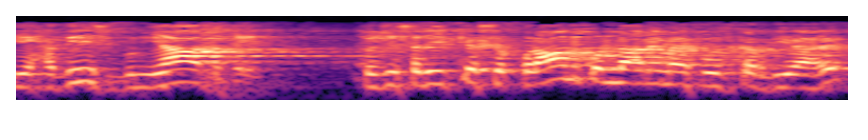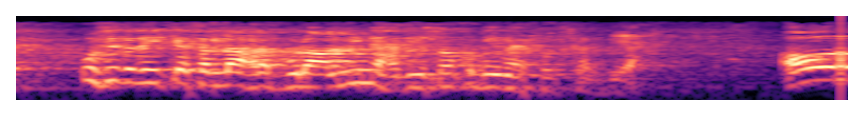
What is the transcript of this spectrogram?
یہ حدیث بنیاد ہے۔ تو جس طریقے سے قرآن کو اللہ نے محفوظ کر دیا ہے، اسی طریقے سے اللہ رب العالمین نے حدیثوں کو بھی محفوظ کر دیا۔ اور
